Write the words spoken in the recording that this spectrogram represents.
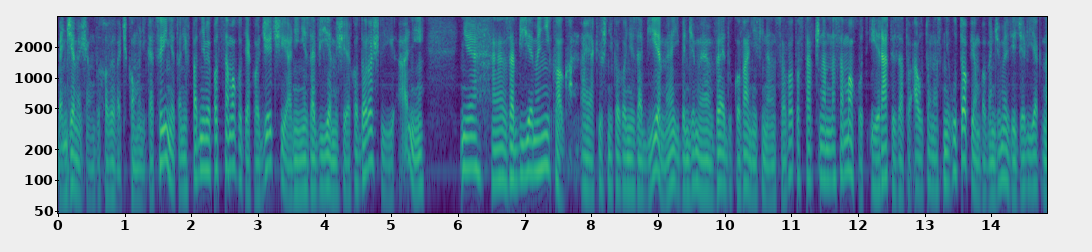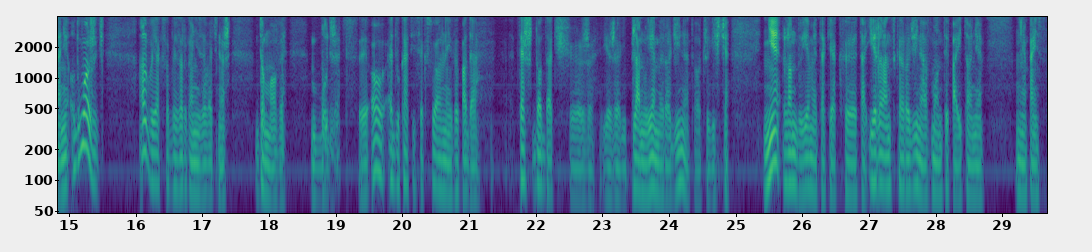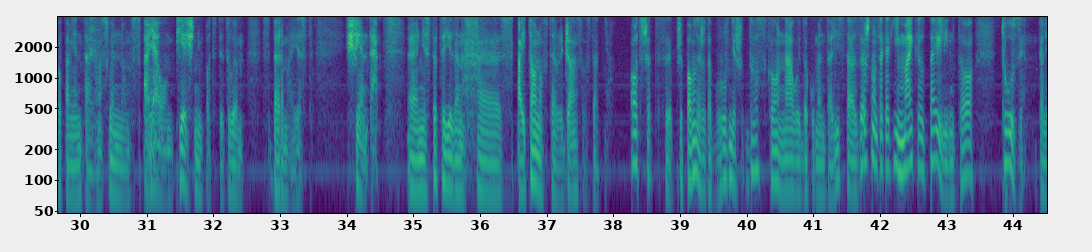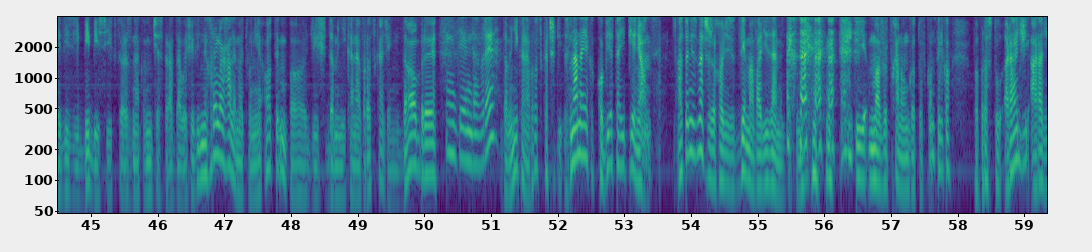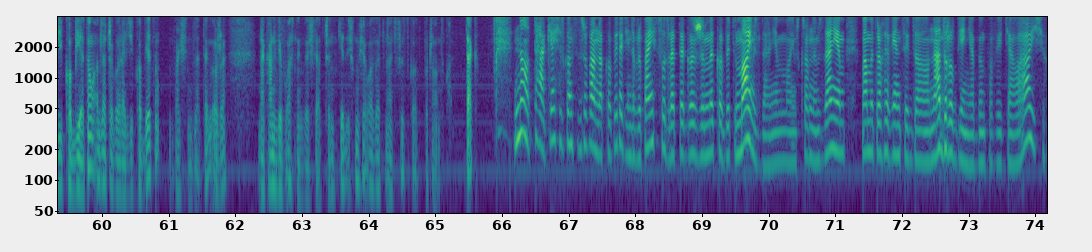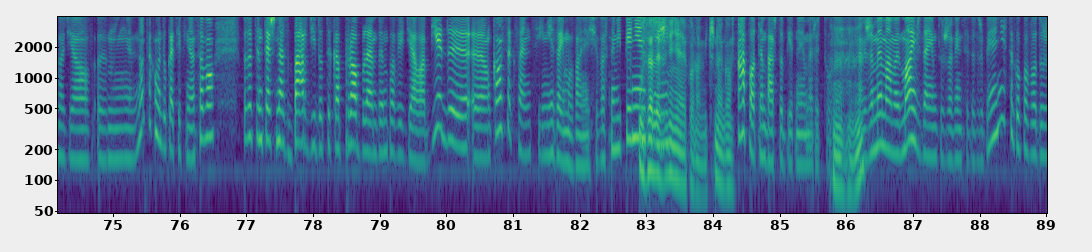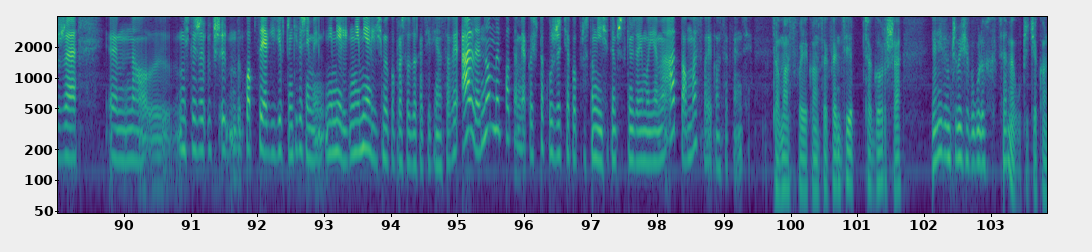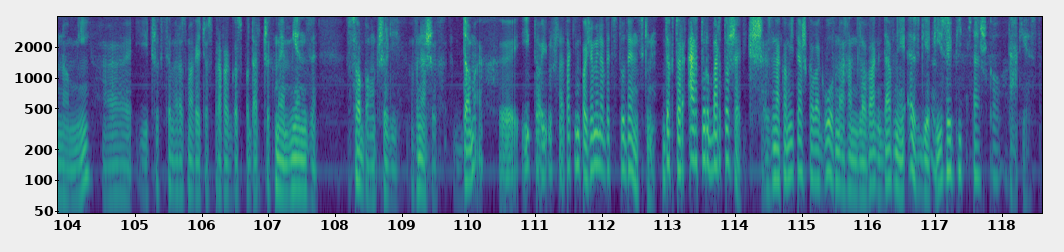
będziemy się wychowywać komunikacyjnie, to nie wpadniemy pod samochód jako dzieci, ani nie zabijemy się jako dorośli, ani nie e, zabijemy nikogo. A jak już nikogo nie zabijemy i będziemy wyedukowani finansowo, to starczy nam na samochód i raty za to auto nas nie utopią, bo będziemy wiedzieli, jak na nie odłożyć albo jak sobie zorganizować nasz domowy budżet. O edukacji seksualnej wypada też dodać, że jeżeli planujemy rodzinę, to oczywiście nie lądujemy tak jak ta irlandzka rodzina w Monty Pythonie. Państwo pamiętają słynną, wspaniałą pieśń pod tytułem Sperma jest święta. E, niestety jeden e, z Pythonów, Terry Jones ostatnio odszedł. Przypomnę, że to był również doskonały dokumentalista. Zresztą tak jak i Michael Palin, to tuzy telewizji BBC, które znakomicie sprawdzały się w innych rolach, ale my tu nie o tym, bo dziś Dominika Nawrocka. Dzień dobry. Dzień dobry. Dominika Nawrocka, czyli znana jako kobieta i pieniądze. Ale to nie znaczy, że chodzi z dwiema walizami i ma wypchaną gotówką, tylko po prostu radzi, a radzi kobietą. A dlaczego radzi kobietą? Właśnie dlatego, że na kanwie własnych doświadczeń kiedyś musiała zaczynać wszystko od początku. Tak? No tak, ja się skoncentrowałam na kobietach. Dzień dobry Państwu, dlatego że my kobiety, moim zdaniem, moim skromnym zdaniem, mamy trochę więcej do nadrobienia, bym powiedziała, jeśli chodzi o no, taką edukację finansową. Poza tym też nas bardziej dotyka problem, bym powiedziała, biedy, konsekwencji, niezajmowania się własnymi pieniędzmi. Uzależnienia ekonomicznego. A potem bardzo biednej emerytury. Mhm. Także my mamy, moim zdaniem, dużo więcej do zrobienia. Nie z tego powodu, że no, myślę, że chłopcy, jak i dziewczynki też nie, mieli, nie, mieli, nie mieliśmy po prostu edukacji finansowej, ale no, my potem jakoś w toku życia po prostu mniej się tym wszystkim zajmujemy, a to ma swoje konsekwencje. To ma swoje konsekwencje. Co gorsza, ja nie wiem, czy my się w ogóle chcemy uczyć ekonomii e, i czy chcemy rozmawiać o sprawach gospodarczych my między sobą, czyli w naszych domach e, i to już na takim poziomie nawet studenckim. Doktor Artur Bartoszewicz, znakomita szkoła główna handlowa, dawniej SGPiS. Wybitna szkoła. Tak jest.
